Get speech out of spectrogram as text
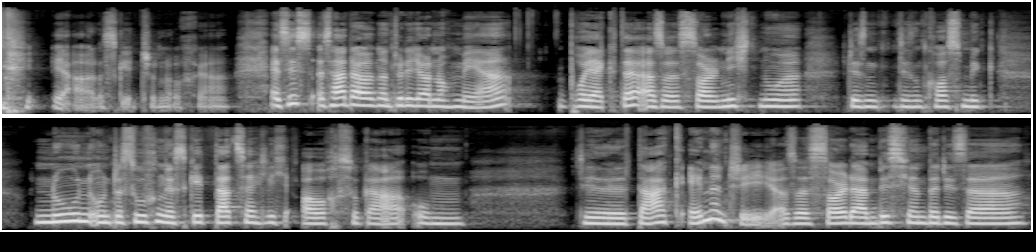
ja, das geht schon noch, ja. Es ist, es hat aber natürlich auch noch mehr Projekte. Also es soll nicht nur diesen, diesen Cosmic Noon untersuchen. Es geht tatsächlich auch sogar um die Dark Energy. Also es soll da ein bisschen bei dieser,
